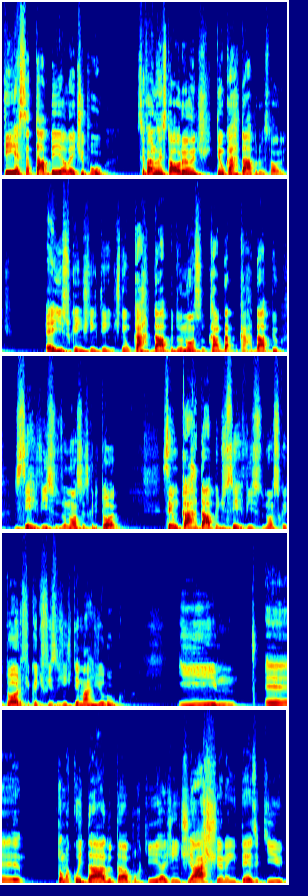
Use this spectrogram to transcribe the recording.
ter essa tabela. É tipo, você vai no restaurante, tem o cardápio do restaurante. É isso que a gente tem que ter. A gente tem um cardápio do nosso cardápio de serviços do nosso escritório. Sem um cardápio de serviços do nosso escritório, fica difícil a gente ter margem de lucro. E é, toma cuidado, tá? Porque a gente acha, né, em tese, que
